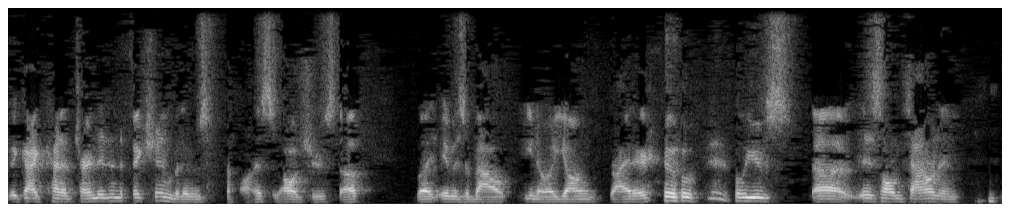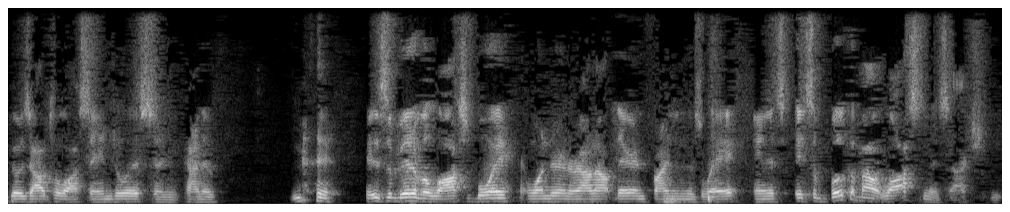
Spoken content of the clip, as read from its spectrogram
the guy kind of turned it into fiction, but it was honestly all true stuff. But it was about, you know, a young writer who, who leaves uh, his hometown and goes out to Los Angeles and kind of is a bit of a lost boy wandering around out there and finding his way. And it's it's a book about lostness actually,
